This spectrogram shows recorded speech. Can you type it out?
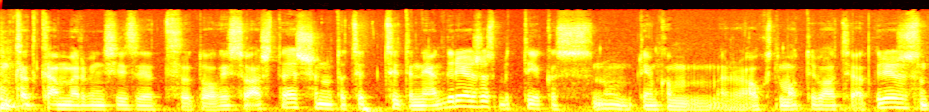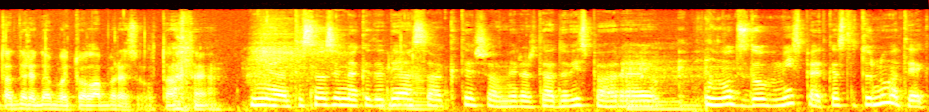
Un tad, kamēr viņš iziet to visu ārstēšanu, tad citi neatgriežas, bet tie, kas, nu, tiem, kam ir augsta motivācija, atgriežas un tad arī dabūja to labu rezultātu. Jā. jā, tas nozīmē, ka tad jāsāk tiešām ir ar tādu visu vispārēju mutes dobumu izpēt, kas tur notiek.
